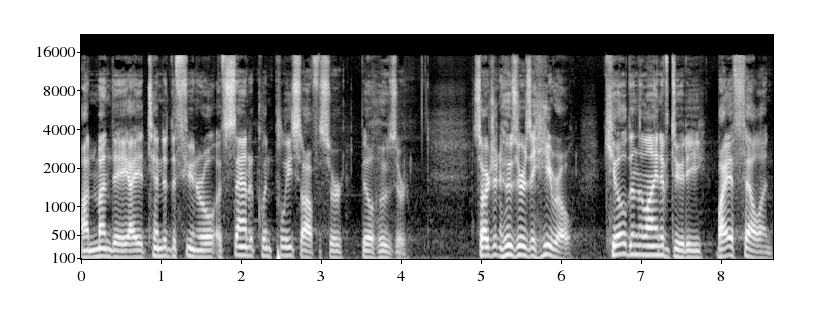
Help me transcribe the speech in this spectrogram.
On Monday, I attended the funeral of Santaquin police officer Bill Hooser. Sergeant Hooser is a hero, killed in the line of duty by a felon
